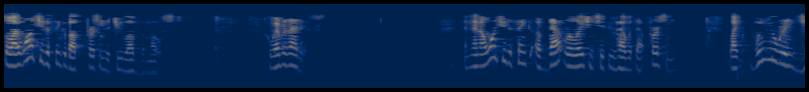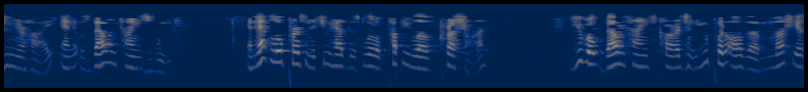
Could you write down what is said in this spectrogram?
So I want you to think about the person that you love the most, whoever that is. And then I want you to think of that relationship you have with that person, like when you were in junior high and it was Valentine's week, and that little person that you had this little puppy love crush on, you wrote Valentine's cards and you put all the mushiest,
